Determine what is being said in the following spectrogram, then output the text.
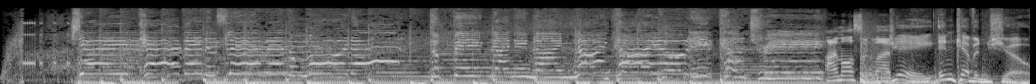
Jay, Kevin, and Slim in the morning. The big 99.9 Coyote Country. I'm also glad. Jay and Kevin Show.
